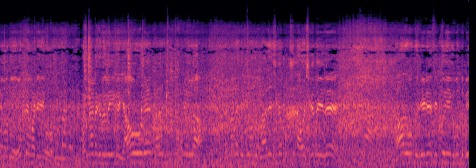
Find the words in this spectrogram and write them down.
ನೀವೊಂದು ವ್ಯವಸ್ಥೆ ಮಾಡಿ ನೀವು. ಕರ್ನಾಟಕದಲ್ಲಿ ಈಗ ಯಾವುದೇ ಪ್ರಾದೇಶಿಕ ಪಕ್ಷ ಇಲ್ಲ. ಕರ್ನಾಟಕಕ್ಕೆ ಒಂದು ಪ್ರಾದೇಶಿಕ ಪಕ್ಷದ ಅವಶ್ಯಕತೆ ಇದೆ. ಯಾವುದು ಒಂದು ಜೆ ಎಸ್ ಇತ್ತು, ಈಗ ಒಂದು ಬಿ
